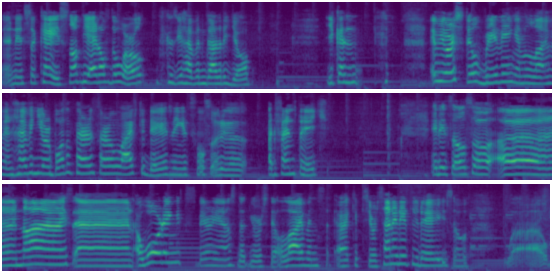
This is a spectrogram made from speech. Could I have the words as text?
And it's okay. It's not the end of the world because you haven't got a job. You can, if you are still breathing and alive and having your both parents are alive today, I think it's also an advantage it is also a nice and awarding experience that you're still alive and uh, keeps your sanity today. So, wow,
